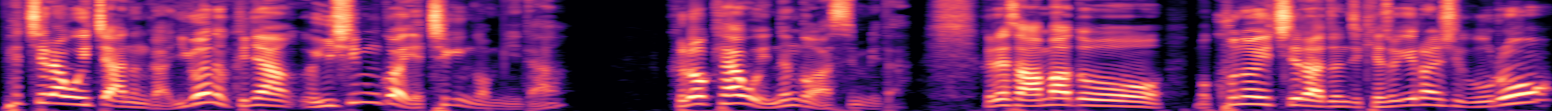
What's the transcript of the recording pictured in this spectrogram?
패치라고 있지 않은가. 이거는 그냥 의심과 예측인 겁니다. 그렇게 하고 있는 것 같습니다. 그래서 아마도 뭐 쿠노이치라든지 계속 이런 식으로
